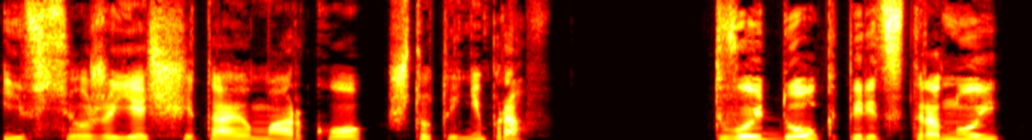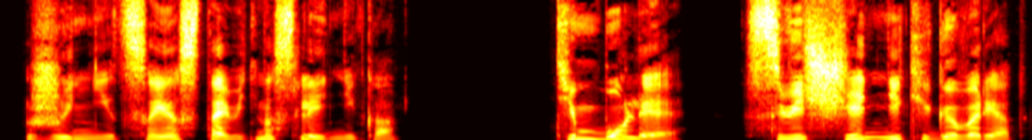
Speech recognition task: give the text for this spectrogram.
И все же я считаю, Марко, что ты не прав. Твой долг перед страной жениться и оставить наследника. Тем более священники говорят,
